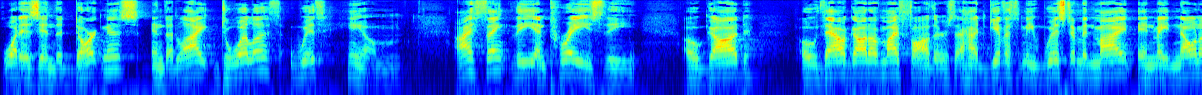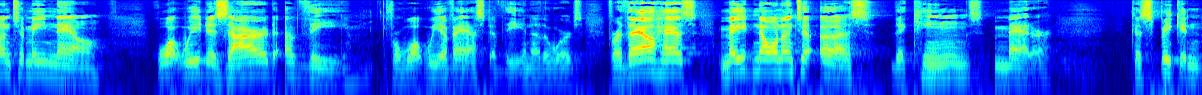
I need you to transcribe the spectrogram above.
what is in the darkness, and the light dwelleth with him. I thank thee and praise thee, O God, O thou God of my fathers, that had giveth me wisdom and might, and made known unto me now what we desired of thee, for what we have asked of thee, in other words. For thou hast made known unto us the king's matter. Because speaking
